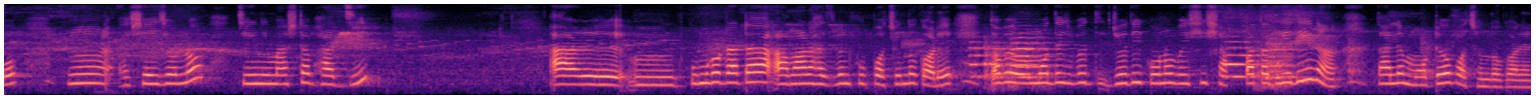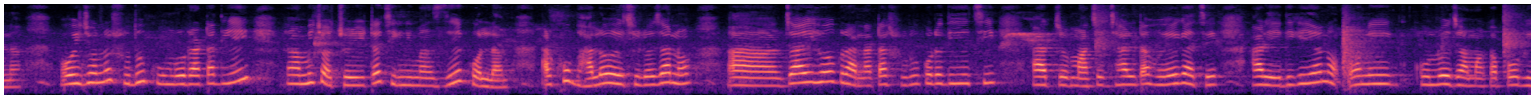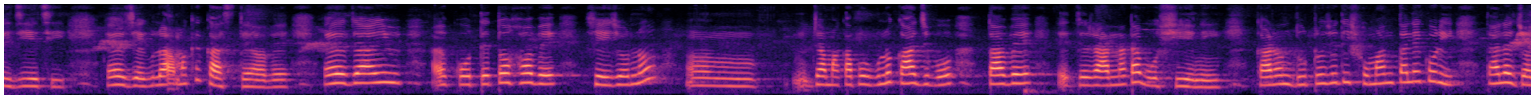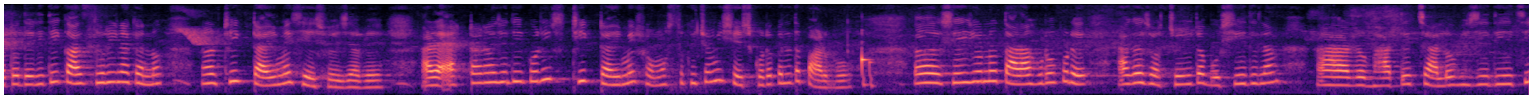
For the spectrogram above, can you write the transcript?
সেই জন্য চিংড়ি মাছটা ভাজছি। আর কুমড়ো ডাঁটা আমার হাজব্যান্ড খুব পছন্দ করে। তবে ওর মধ্যে যদি কোনো বেশি শাক পাতা দিয়ে দিই না তাহলে মোটেও পছন্দ করে না। ওই জন্য শুধু কুমড়ো ডাঁটা দিয়েই আমি চচ্চড়িটা চিংড়ি মাছ দিয়ে করলাম। আর খুব ভালো হয়েছিল জানো? যাই হোক, রান্নাটা শুরু করে দিয়েছি। আর মাছের ঝালটা হয়ে গেছে। আর এদিকে জানো, অনেকগুলো জামা কাপড় ভিজিয়েছি যেগুলো আমাকে কাচতে হবে। যাই করতে তো হবে। সেই জন্য জামা কাপড়গুলো কাচবো, তবে রান্নাটা বসিয়ে নিই। কারণ দুটো যদি সমান তালে করি, তাহলে যত দেরিতেই কাজ ধরি না কেন ঠিক টাইমে শেষ হয়ে যাবে। আর একটানা যদি করি, ঠিক টাইমে সমস্ত কিছু আমি শেষ করে ফেলতে পারব। সেই জন্য তাড়াহুড়ো করে আগে চচ্চড়িটা বসিয়ে দিলাম। আর ভাতের চালও ভিজিয়ে দিয়েছি।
